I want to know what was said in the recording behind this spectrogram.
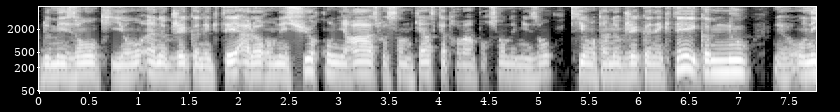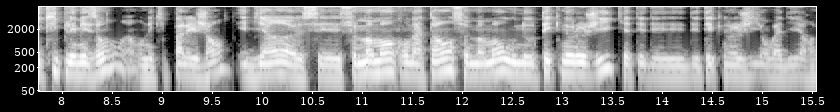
de maisons qui ont un objet connecté, alors on est sûr qu'on ira à 75-80% des maisons qui ont un objet connecté. Et comme nous, euh, on équipe les maisons, on n'équipe pas les gens, eh bien euh, c'est ce moment qu'on attend, ce moment où nos technologies, qui étaient des, technologies, on va dire,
